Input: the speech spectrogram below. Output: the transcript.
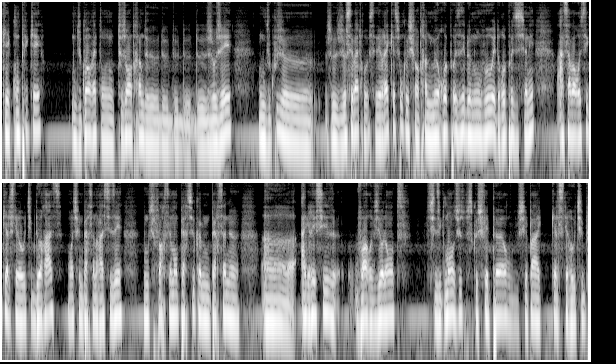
qui est compliqué du coup, en fait, on est toujours en train de, de, de, de, de jauger. Donc du coup, je, je, je sais pas trop. C'est des vraies questions que je suis en train de me reposer de nouveau et de repositionner. À savoir aussi qu'il y a le stéréotype de race. Moi, je suis une personne racisée, donc je suis forcément perçue comme une personne euh, agressive, voire violente physiquement, juste parce que je fais peur ou je sais pas à quel stéréotype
